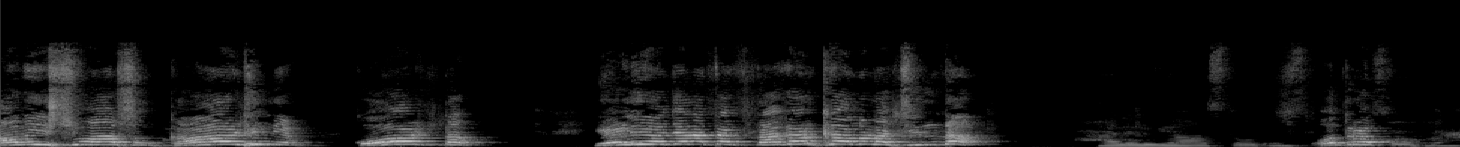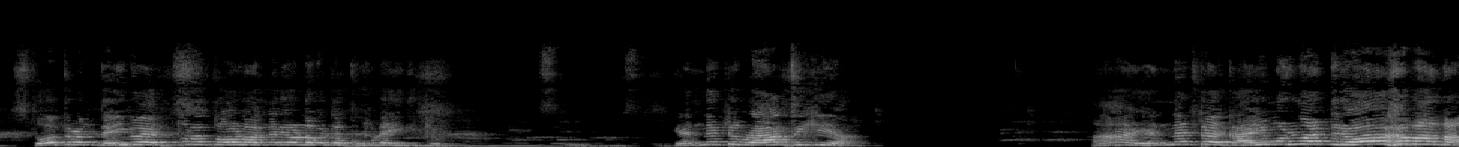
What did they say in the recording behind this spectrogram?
അവിശ്വാസം കാഠിന്യം കോട്ടം എളിയ ജനത്തെ തകർക്കുക എന്നുള്ള ചിന്ത സ്തോത്രം സ്തോത്രം. ദൈവം എത്രത്തോളം അങ്ങനെയുള്ളവരുടെ കൂടെ ഇരിക്കും. എന്നിട്ട് പ്രാർത്ഥിക്കുക. ആ എന്നിട്ട് കൈ മുഴുവൻ ദ്രോഹമാണ്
